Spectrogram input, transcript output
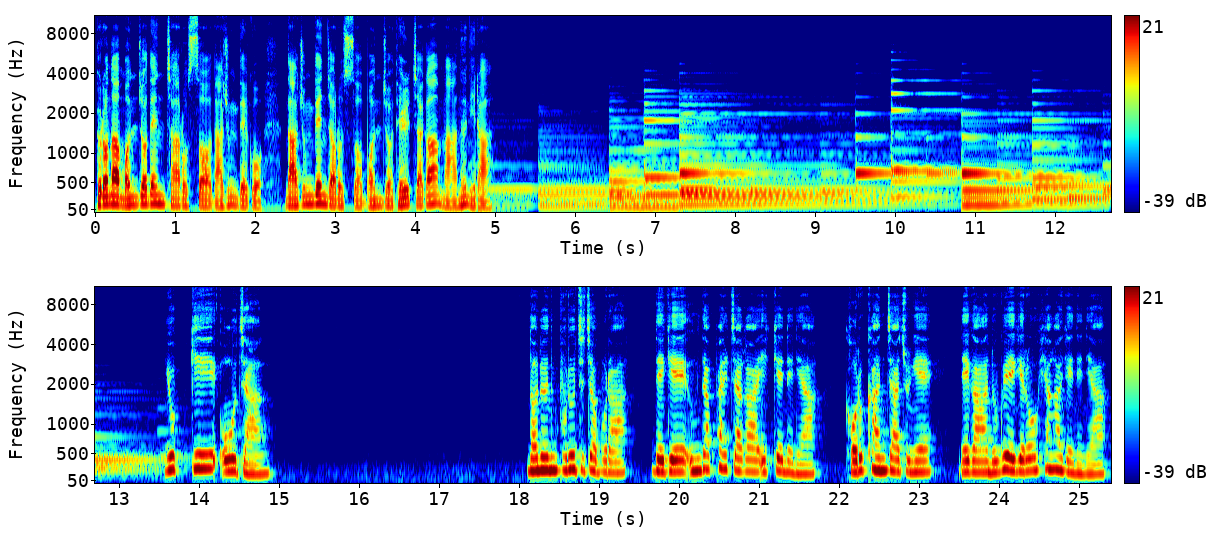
그러나 먼저 된 자로서 나중되고 나중된 자로서 먼저 될 자가 많으니라. 욥기 5장 너는 부르짖어 보라 내게 응답할 자가 있겠느냐? 거룩한 자 중에 내가 누구에게로 향하겠느냐?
